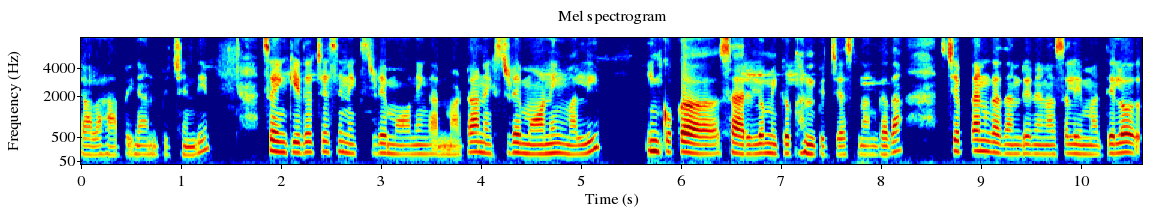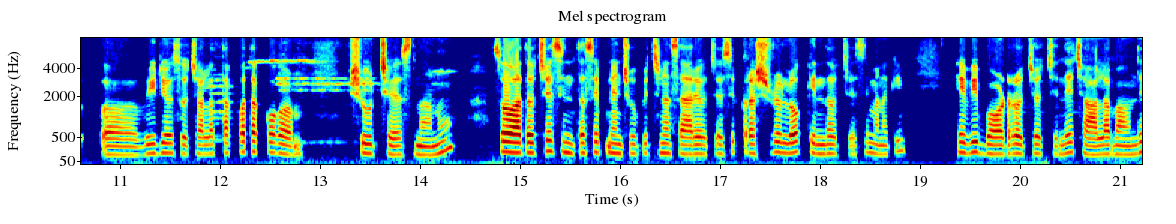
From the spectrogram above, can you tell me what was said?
చాలా హ్యాపీగా అనిపించింది. సో ఇంక ఇది వచ్చేసి నెక్స్ట్ డే మార్నింగ్ అనమాట నెక్స్ట్ డే మార్నింగ్ మళ్ళీ ఇంకొక శారీలో మీకు కనిపించేస్తున్నాను కదా? చెప్పాను కదండి నేను అసలు ఈ మధ్యలో వీడియోస్ చాలా తక్కువ తక్కువ షూట్ చేస్తున్నాను. సో అది వచ్చేసి ఇంతసేపు నేను చూపించిన శారీ వచ్చేసి క్రష్డ్లో కింద వచ్చేసి మనకి హెవీ బార్డర్ వచ్చి వచ్చింది. చాలా బాగుంది.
